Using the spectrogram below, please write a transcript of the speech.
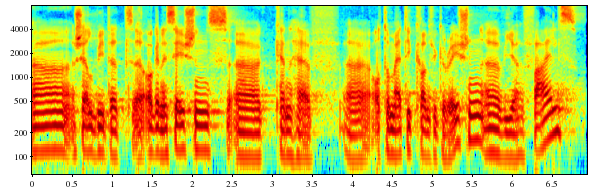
shall be that uh, organizations uh, can have uh, automatic configuration via files.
